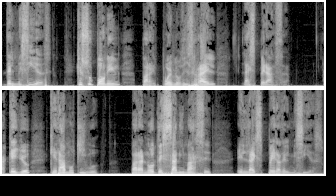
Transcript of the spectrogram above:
del Mesías, que suponen para el pueblo de Israel la esperanza, aquello que da motivo para no desanimarse en la espera del Mesías.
